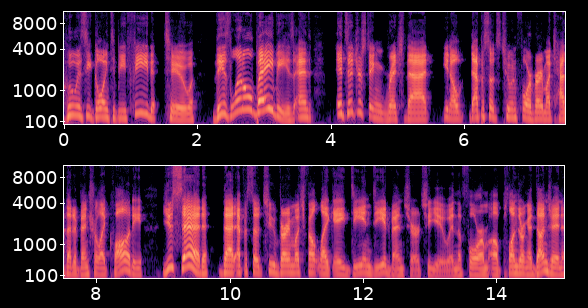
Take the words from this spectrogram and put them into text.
who is he going to be feed to? These little babies. And it's interesting, Rich, that, you know, episodes two and four very much had that adventure like quality. You said that episode two very much felt like a D&D adventure to you in the form of plundering a dungeon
